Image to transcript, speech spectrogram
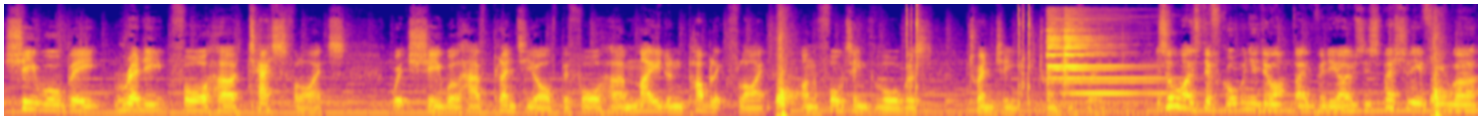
She will be ready for her test flights, which she will have plenty of before her maiden public flight on the 14th of August 2023. It's always difficult when you do update videos, especially if you are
